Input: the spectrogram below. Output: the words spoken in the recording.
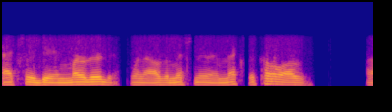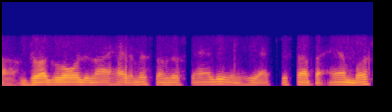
actually being murdered when I was a missionary in Mexico. I was drug lord and I had a misunderstanding, and he actually set up an ambush,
